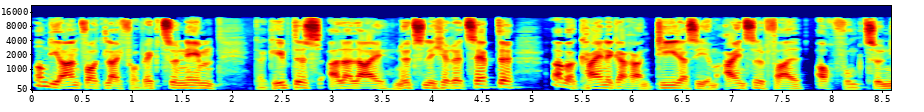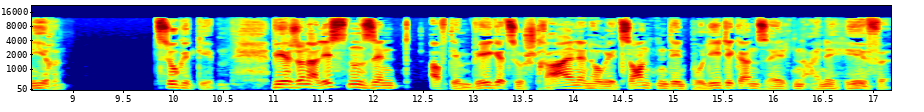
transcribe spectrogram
Um die Antwort gleich vorwegzunehmen, da gibt es allerlei nützliche Rezepte, aber keine Garantie, dass sie im Einzelfall auch funktionieren. Zugegeben, wir Journalisten sind auf dem Wege zu strahlenden Horizonten den Politikern selten eine Hilfe,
